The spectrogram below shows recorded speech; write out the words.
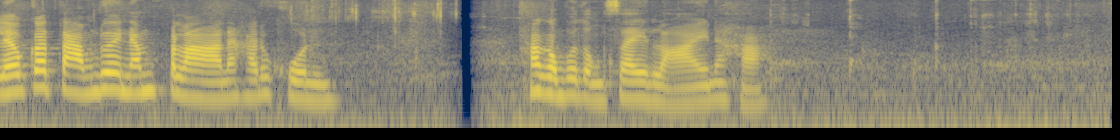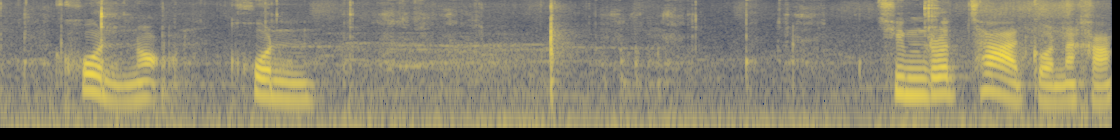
แล้วก็ตามด้วยน้ำปลานะคะ ทุกคนถ้ากับโบต้องใส่หลายนะคะคนเนาะคน ชิมรสชาติก่อนนะคะ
